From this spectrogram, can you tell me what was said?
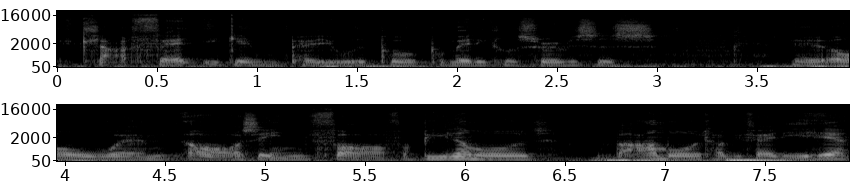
et klart fald igennem en periode på, på medical services, Øh, og, øh, og også inden for, for bilområdet, vareområdet har vi fat i her,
